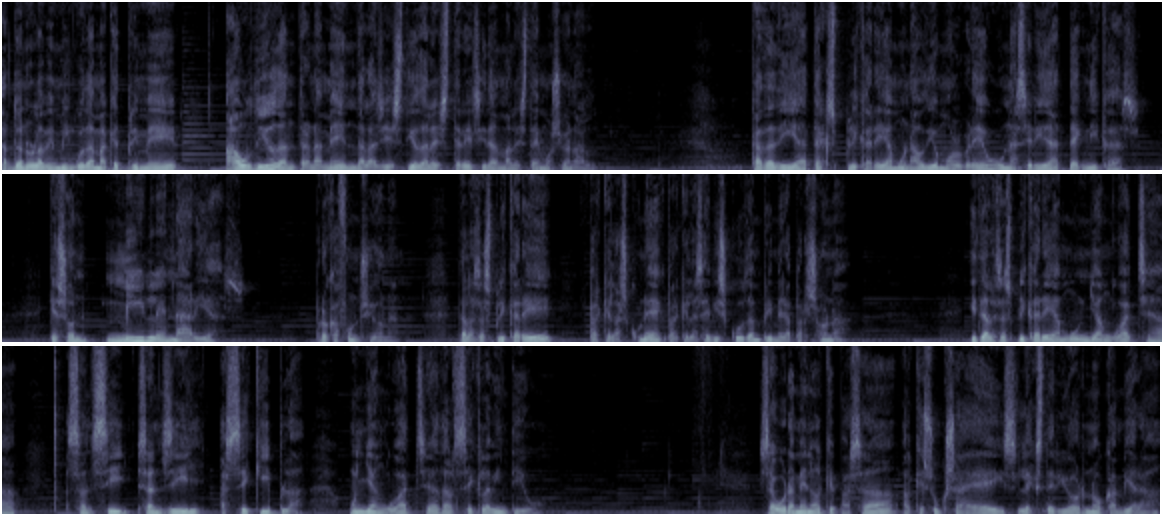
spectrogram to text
Et dono la benvinguda amb aquest primer àudio d'entrenament de la gestió de l'estrès i del malestar emocional. Cada dia t'explicaré amb un àudio molt breu una sèrie de tècniques que són mil·lenàries però que funcionen. Te les explicaré perquè les conec, perquè les he viscut en primera persona. I te les explicaré amb un llenguatge senzill, senzill assequible, un llenguatge del segle XXI Segurament el que passa, el que succeeix, l'exterior no canviarà.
